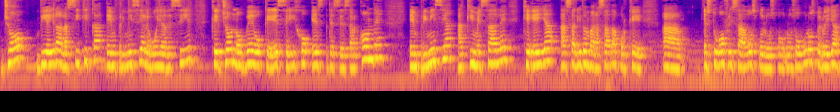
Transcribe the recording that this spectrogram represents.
yo, Vieira, la psíquica, en primicia le voy a decir que yo no veo que ese hijo es de César Conde. En primicia, aquí me sale que ella ha salido embarazada porque ah, estuvo frisados por los, los, óvulos, pero ella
